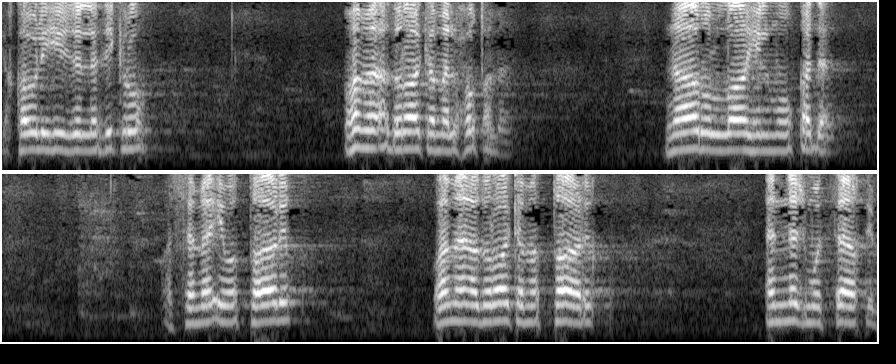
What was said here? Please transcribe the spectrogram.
كقوله جل ذكره وما أدراك ما الحطمة. نار الله الموقدة. والسماء والطارق. وما أدراك ما الطارق. النجم الثاقب.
